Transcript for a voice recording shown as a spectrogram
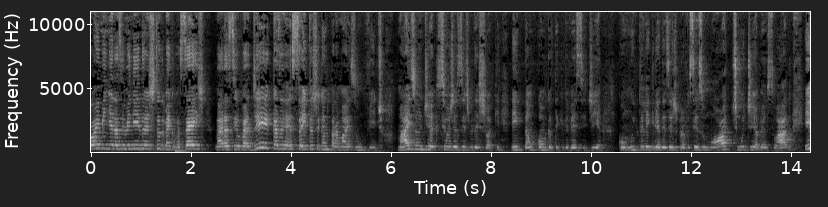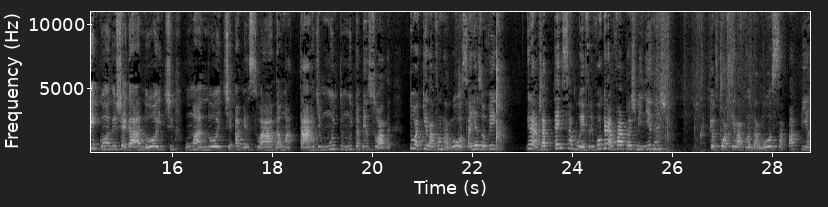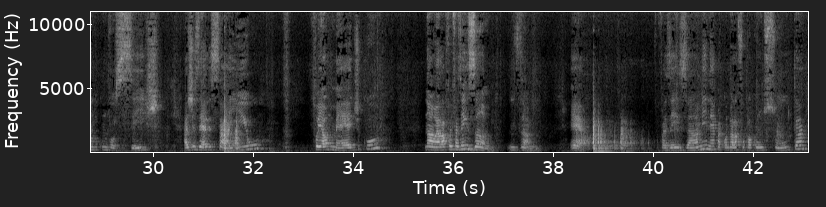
Oi meninas e meninos, tudo bem com vocês? Mara Silva, dicas e receitas chegando para mais um vídeo. Mais um dia que o Senhor Jesus me deixou aqui. Então, como que eu tenho que viver esse dia? Com muita alegria, desejo para vocês um ótimo dia abençoado. E quando chegar a noite, uma noite abençoada, uma tarde muito, muito abençoada. Tô aqui lavando a louça e resolvi gravar, já tem sabuê. Falei, vou gravar para as meninas que eu tô aqui lavando a louça, papeando com vocês. A Gisele saiu, foi ao médico. Não, ela foi fazer exame. Exame. É. Fazer exame, né? Para quando ela for para consulta,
